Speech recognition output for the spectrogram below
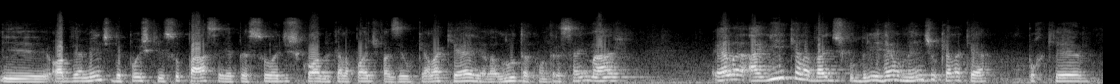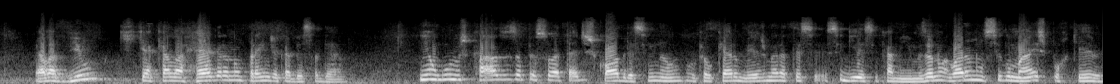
E, obviamente, depois que isso passa e a pessoa descobre que ela pode fazer o que ela quer e ela luta contra essa imagem, ela aí que ela vai descobrir realmente o que ela quer, porque ela viu que aquela regra não prende a cabeça dela. Em alguns casos a pessoa até descobre assim, não, o que eu quero mesmo era ter, seguir esse caminho, mas eu não, agora eu não sigo mais porque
